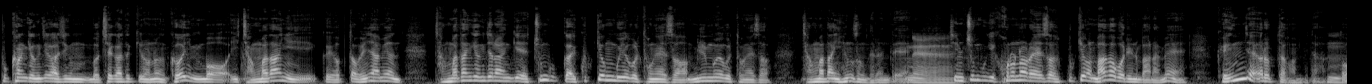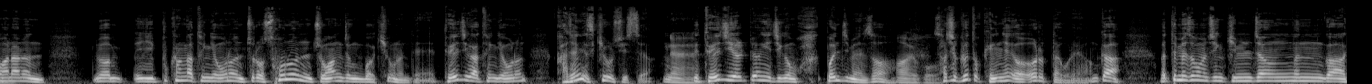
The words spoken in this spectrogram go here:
북한 경제가 지금 뭐 제가 듣기로는 거의 뭐 이 장마당이 거의 없다. 왜냐하면 장마당 경제라는 게 중국과의 국경 무역을 통해서 밀무역을 통해서 장마당이 형성되는데 네. 지금 중국이 코로나로 해서 국경을 막아버리는 바람에 굉장히 어렵다고 합니다. 음. 또 하나는 뭐 이 북한 같은 경우는 주로 소는 중앙정부가 키우는데 돼지 같은 경우는 가정에서 키울 수 있어요. 네. 근데 돼지 열병이 지금 확 번지면서 아이고. 사실 그것도 굉장히 어렵다고 그래요. 그러니까 어떤 면에서 보면 지금 김정은과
